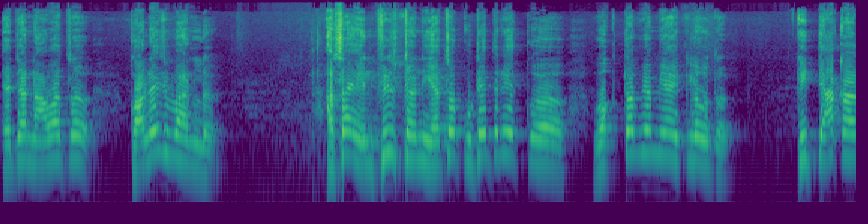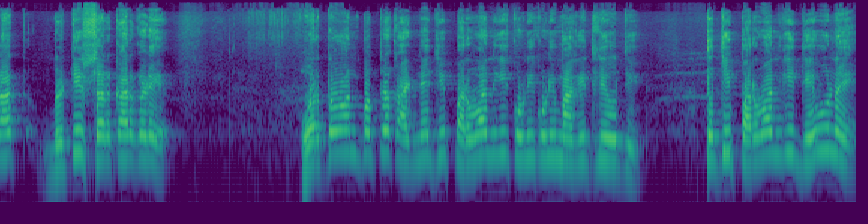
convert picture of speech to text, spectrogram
त्याच्या नावाचं कॉलेज बांधलं असा एल्फिन्स्टन याचं कुठेतरी एक वक्तव्य मी ऐकलं होतं की त्या काळात ब्रिटिश सरकारकडे वर्तमानपत्र काढण्याची परवानगी कोणी कोणी मागितली होती. तर ती परवानगी देऊ नये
